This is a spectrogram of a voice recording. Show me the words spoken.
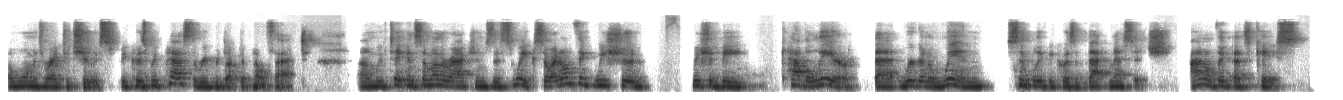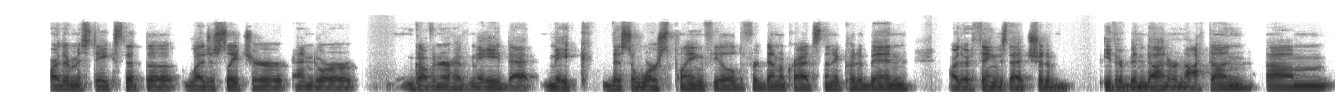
a woman's right to choose because we passed the Reproductive Health Act. Um, we've taken some other actions this week, so I don't think we should we should be cavalier that we're going to win simply because of that message. I don't think that's the case. Are there mistakes that the legislature and or governor have made that make this a worse playing field for Democrats than it could have been? Are there things that should have either been done or not done um,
